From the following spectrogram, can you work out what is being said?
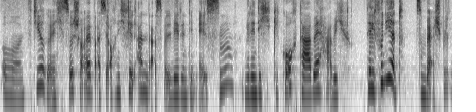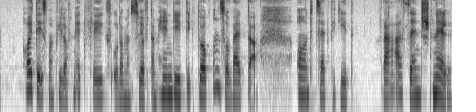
Und früher, wenn ich so schaue, war es ja auch nicht viel anders, weil während dem Essen, während ich gekocht habe, habe ich telefoniert zum Beispiel. Heute ist man viel auf Netflix oder man surft am Handy, TikTok und so weiter. Und die Zeit vergeht rasend schnell.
